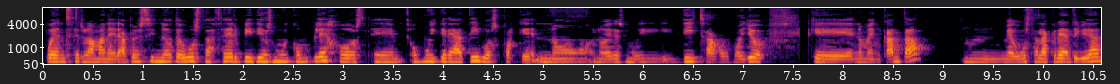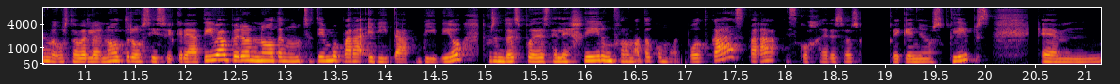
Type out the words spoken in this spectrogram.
pueden ser una manera, pero si no te gusta hacer vídeos muy complejos em, o muy creativos porque no, no, eres muy dicha como yo, que no me encanta, mm, me gusta la creatividad, me gusta verlo en otros y soy creativa, pero no tengo mucho tiempo para editar vídeo, pues entonces puedes elegir un formato como el podcast para escoger esos pequeños clips em,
